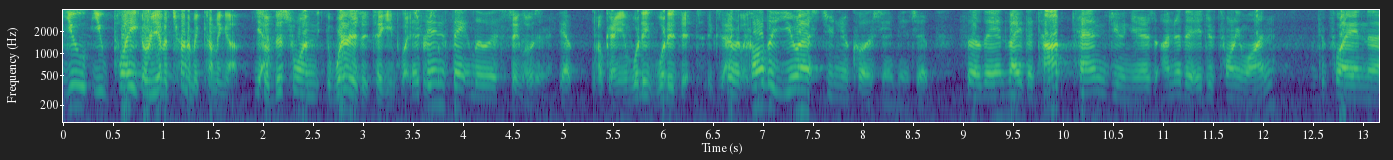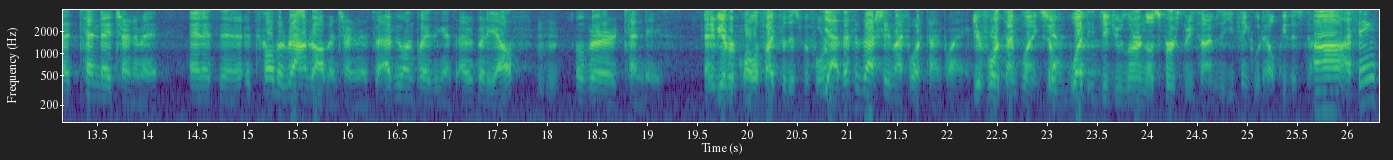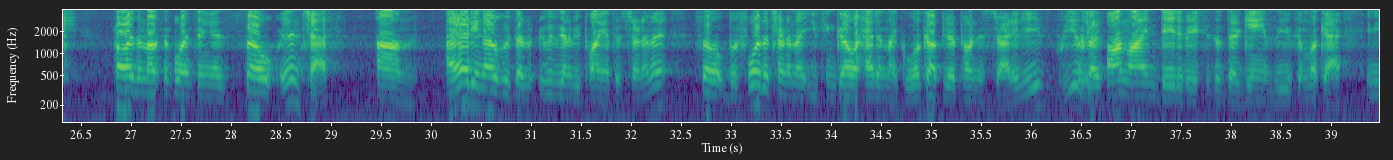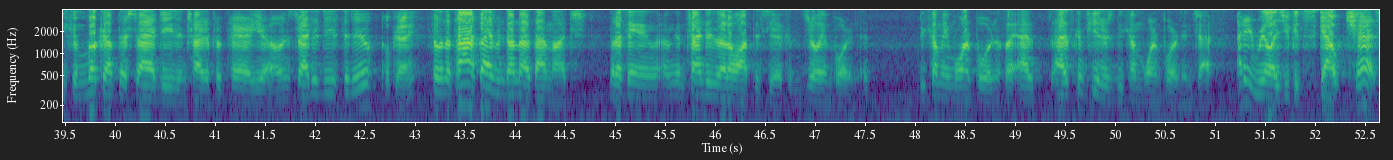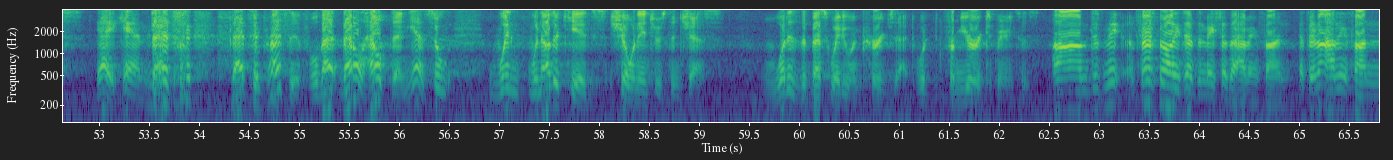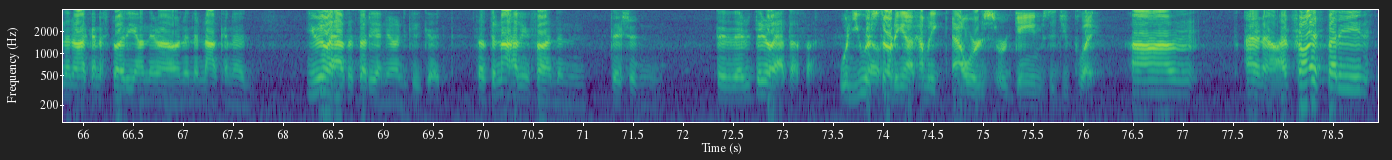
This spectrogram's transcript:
You you play or you have a tournament coming up. So this one, where is it taking place? It's in? St. Louis. St. Louis? Missouri. Yep. Okay, and what what is it exactly? So it's called the U.S. Junior Closed Championship. So they invite the top 10 juniors under the age of 21 to play in the 10-day tournament, and it's in, it's called a round robin tournament. So everyone plays against everybody else Mhm. over 10 days. And have you ever qualified for this before? Yeah, this is actually my fourth time playing. Your fourth time playing. So Yeah. what did you learn those first three times that you think would help you this time? Uh, I think probably the most important thing is so in chess, um, I already know who's who's going to be playing at this tournament. So before the tournament, you can go ahead and like look up your opponent's strategies. Really? There's like online databases of their games that you can look at, and you can look up their strategies and try to prepare your own strategies to do. okay. So in the past, I haven't done that that much, but I think I'm, I'm going to try and do that a lot this year because it's really important. It's becoming more important. It's like as, as computers become more important in chess. I didn't realize you could scout chess. Yeah, you can. That's that's impressive. Well, that that'll help then. Yeah. So when when other kids show an interest in chess, what is the best way to encourage that? What, from your experiences? Um, just make, first of all, you just have to make sure they're having fun. If they're not having fun, then they're not going to study on their own, and they're not going to. You really have to study on your own to get good. So if they're not having fun, then they shouldn't. They, they, they really have to have fun. When you were starting out, how many hours or games did you play? Um, I don't know. I've probably studied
